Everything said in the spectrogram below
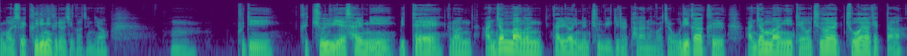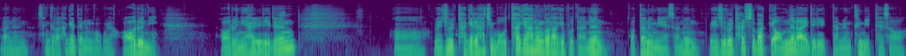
머릿속에 그림이 그려지거든요. 음, 부디 그 줄 위의 삶이 밑에 그런 안전망은 깔려 있는 줄 위기를 바라는 거죠. 우리가 그 안전망이 되어 주어야, 주어야겠다라는 생각을 하게 되는 거고요. 어른이 어른이 할 일은 어, 외줄 타기를 하지 못하게 하는 거라기보다는 어떤 의미에서는 외줄을 탈 수밖에 없는 아이들이 있다면 그 밑에서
